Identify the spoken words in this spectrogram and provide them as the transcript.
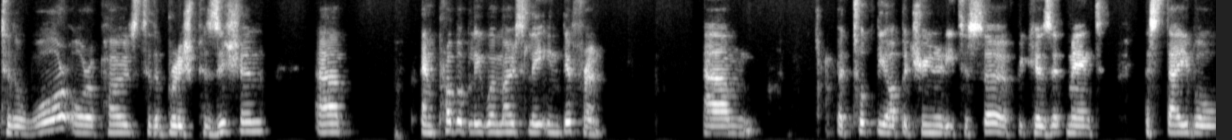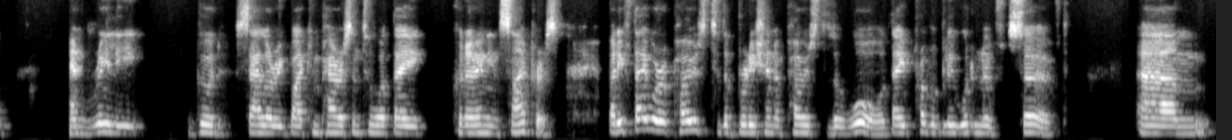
to the war or opposed to the British position, uh, and probably were mostly indifferent, um, but took the opportunity to serve because it meant a stable and really good salary by comparison to what they could earn in Cyprus. But if they were opposed to the British and opposed to the war, they probably wouldn't have served. Um,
